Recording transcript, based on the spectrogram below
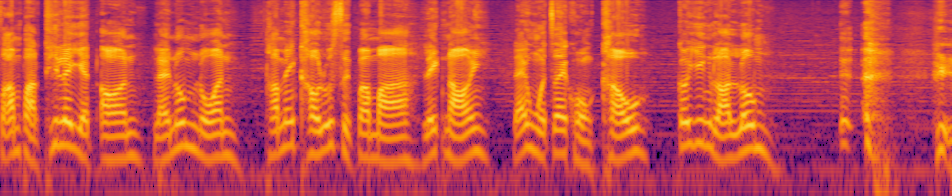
สัมผัสที่ละเอียดอ่อนและนุ่มนวลทำให้เขารู้สึกประมาเล็กน้อย และหัวใจของเขาก็ยิ่งหลอนลุ่มหื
